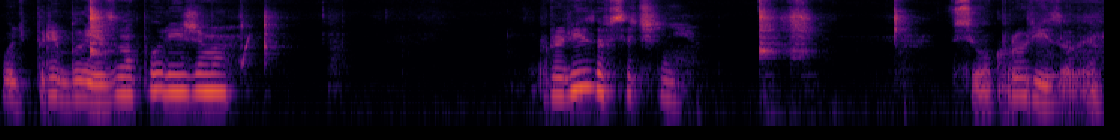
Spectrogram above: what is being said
Хоч приблизно поріжемо. Прорізався чи ні? Все, прорізали.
